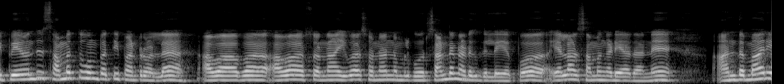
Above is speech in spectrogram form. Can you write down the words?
இப்போ வந்து சமத்துவம் பற்றி பண்ணுறோம்ல அவ அவ அவ சொன்னா இவா சொன்னா நம்மளுக்கு ஒரு சண்டை நடக்குது இல்லையா இப்போ எல்லாம் சமம் கிடையாதான்னு. அந்த மாதிரி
